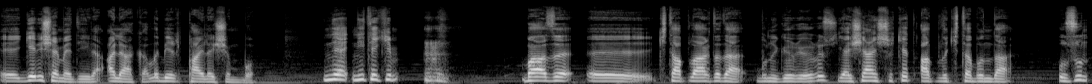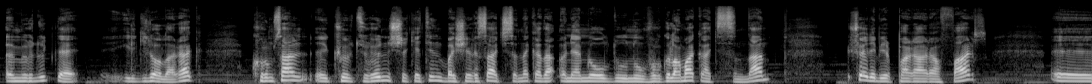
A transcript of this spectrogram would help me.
e, gelişemediğiyle alakalı bir paylaşım bu. Ne, nitekim Bazı e, kitaplarda da bunu görüyoruz. Yaşayan Şirket adlı kitabında uzun ömürlükle ilgili olarak kurumsal e, kültürün şirketin başarısı açısından ne kadar önemli olduğunu vurgulamak açısından şöyle bir paragraf var. E,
